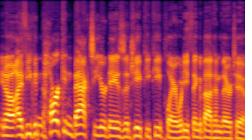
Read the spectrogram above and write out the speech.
you know, if you can harken back to your days as a GPP player, what do you think about him there too?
